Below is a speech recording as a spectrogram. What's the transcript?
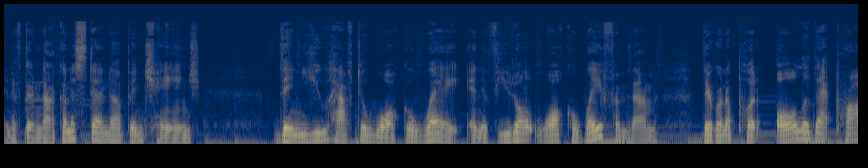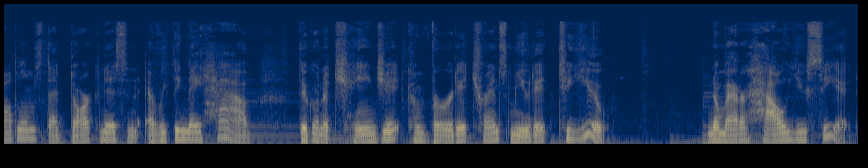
And if they're not going to stand up and change, then you have to walk away. And if you don't walk away from them, they're going to put all of that problems, that darkness, and everything they have, they're going to change it, convert it, transmute it to you. No matter how you see it,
